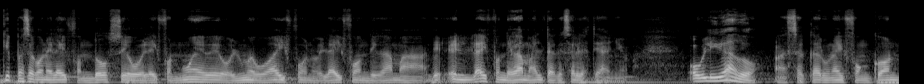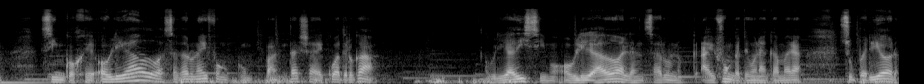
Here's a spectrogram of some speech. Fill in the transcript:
¿Qué pasa con el iPhone 12 o el iPhone 9 o el nuevo iPhone o el iPhone de gama el iPhone de gama alta que sale este año? Obligado a sacar un iPhone con 5G, obligado a sacar un iPhone con pantalla de 4K obligadísimo, obligado a lanzar un iPhone que tenga una cámara superior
